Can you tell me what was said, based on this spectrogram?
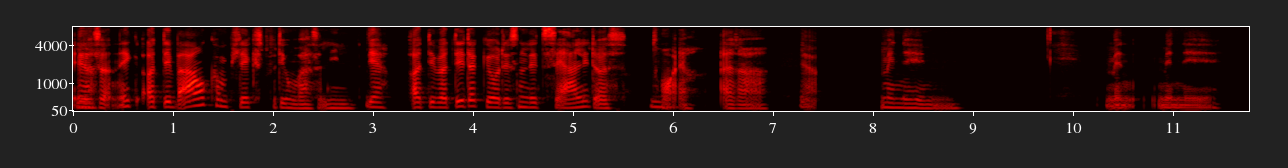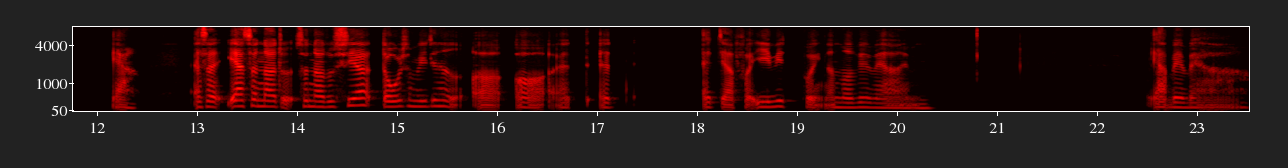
eller Ja. sådan, ikke? Og det var jo komplekst, fordi hun var så lille. Ja. Og det var det, der gjorde det sådan lidt særligt også, Mm. tror jeg. Altså, Ja. Men, øhm, men, men øh, ja. Altså, ja, så når du, så når du siger dårlig samvittighed, og, og at, at, at jeg for evigt på en eller anden måde vil være, øhm, jeg vil være,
